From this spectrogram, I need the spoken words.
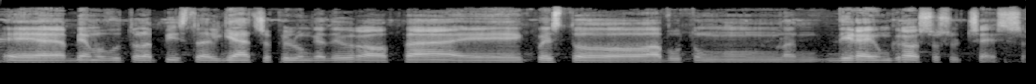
eh, abbiamo avuto la pista del ghiaccio più lunga d'Europa e questo ha avuto un, direi un grosso successo.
